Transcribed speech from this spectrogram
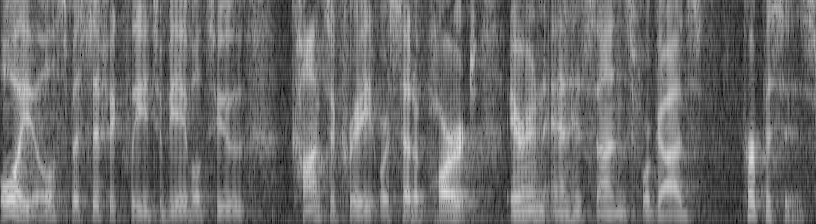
oil specifically to be able to consecrate or set apart Aaron and his sons for God's purposes.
